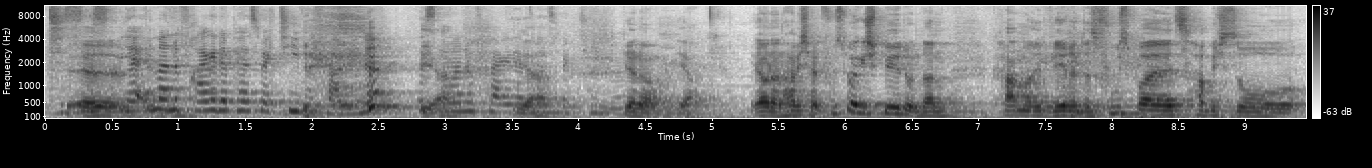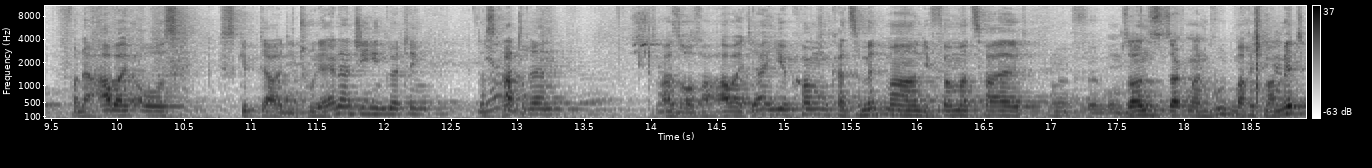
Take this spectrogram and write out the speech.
Das ist Äh, ja immer eine Frage der Perspektive, Fabi, ne? Ist Ja, immer eine Frage der ja, Perspektive. Genau, ja. Ja, und dann habe ich halt Fußball gespielt und dann kam halt während des Fußballs, habe ich so von der Arbeit aus, es gibt da die Tour de Energy in Göttingen, das Ja. Radrennen. Also auf der Arbeit, ja, hier komm, kannst du mitmachen, die Firma zahlt, ne, für umsonst sagt man, gut, mache ich mal mit.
